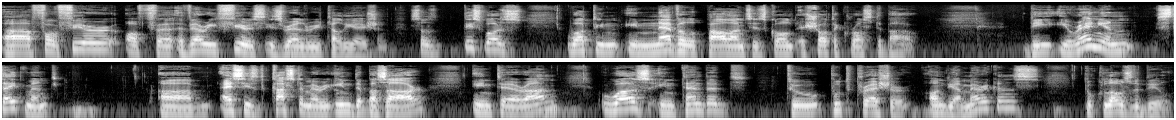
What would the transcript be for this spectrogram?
uh, for fear of uh, a very fierce Israeli retaliation. So, this was what in, in naval parlance is called a shot across the bow. The Iranian statement, um, as is customary in the bazaar in Tehran, was intended to put pressure on the Americans to close the deal.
